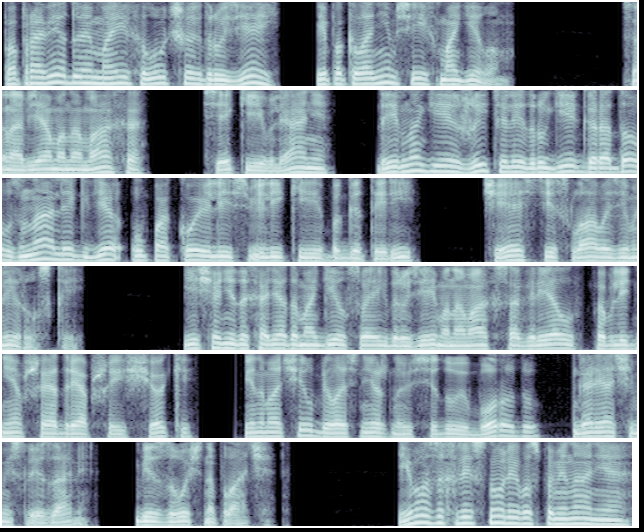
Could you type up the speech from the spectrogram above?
попроведуем моих лучших друзей и поклонимся их могилам». Сыновья Мономаха, все киевляне, да и многие жители других городов знали, где упокоились великие богатыри, честь и слава земли русской. Еще не доходя до могил своих друзей, Мономах согрел побледневшие одрябшие щеки и намочил белоснежную седую бороду горячими слезами, беззвучно плача. Его захлестнули воспоминания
